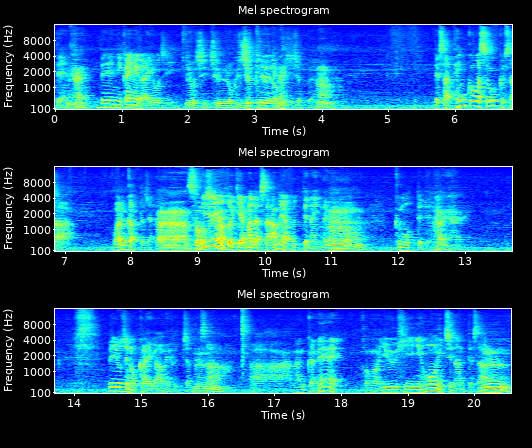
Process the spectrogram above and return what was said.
て、はい。で2回目が4時。4時16時10分16だね。時10分、うん。でさ天候がすごくさ悪かったじゃん、ああそう、ね、2時の時はまださ雨は降ってないんだけど、うん。曇っててね、はいはい。で4時の回が雨降っちゃってさ、うん。あーなんかねこの夕日日本一なんてさ、うん。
